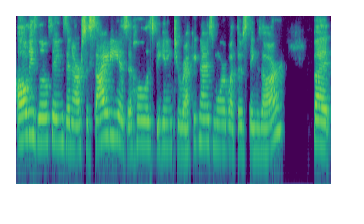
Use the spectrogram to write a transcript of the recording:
all these little things in our society as a whole is beginning to recognize more of what those things are but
